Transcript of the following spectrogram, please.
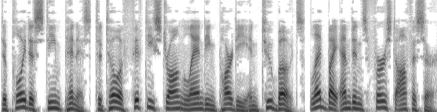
deployed a steam pinnace to tow a 50-strong landing party in two boats, led by Emden's first officer,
